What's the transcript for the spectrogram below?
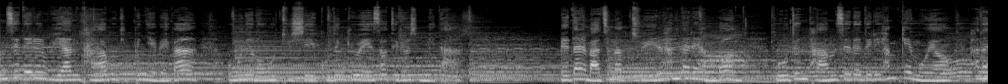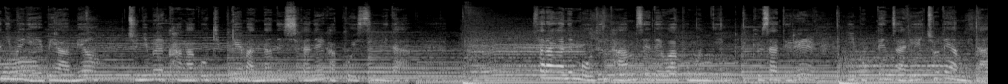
다음 세대를 위한 강하고 깊은 예배가 오늘 오후 2시 고등교회에서 드려집니다. 매달 마지막 주일 한 달에 한 번 모든 다음 세대들이 함께 모여 하나님을 예배하며 주님을 강하고 깊게 만나는 시간을 갖고 있습니다. 사랑하는 모든 다음 세대와 부모님, 교사들을 이 복된 자리에 초대합니다.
